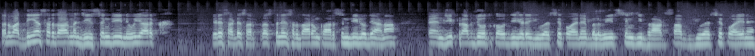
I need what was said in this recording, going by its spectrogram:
ਧੰਨਵਾਦੀ ਹਾਂ ਸਰਦਾਰ ਮਨਜੀਤ ਸਿੰਘ ਜੀ ਨਿਊਯਾਰਕ ਜਿਹੜੇ ਸਾਡੇ ਸਰਪ੍ਰਸਤ ਨੇ ਸਰਦਾਰ ਓਮਕਾਰ ਸਿੰਘ ਜੀ ਲੁਧਿਆਣਾ, ਭੈਣ ਜੀ ਪ੍ਰਭਜੋਤ ਕੌਰ ਜੀ ਜਿਹੜੇ ਯੂਐਸਏ ਤੋਂ ਆਏ ਨੇ, ਬਲਵੀਰ ਸਿੰਘ ਜੀ ਬਰਾੜ ਸਾਹਿਬ ਯੂਐਸਏ ਤੋਂ ਆਏ ਨੇ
